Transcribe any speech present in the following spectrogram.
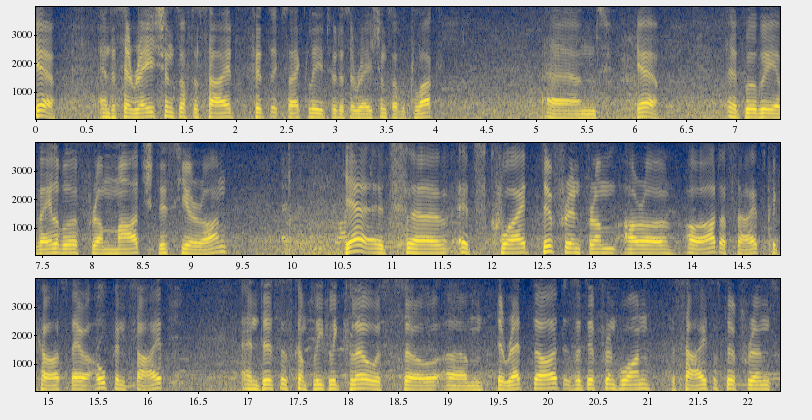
yeah, and the serrations of the side fit exactly to the serrations of a Glock. And yeah, it will be available from March this year on. Yeah, it's uh, it's quite different from our our other sights because they are open sights, and this is completely closed. So um, the red dot is a different one. The size is different.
